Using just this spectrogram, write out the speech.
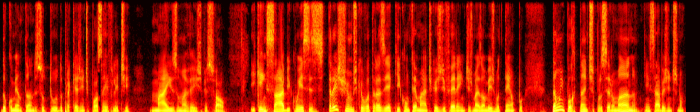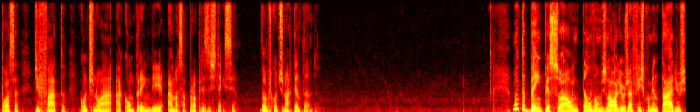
documentando isso tudo para que a gente possa refletir mais uma vez, pessoal. E quem sabe com esses três filmes que eu vou trazer aqui com temáticas diferentes, mas ao mesmo tempo tão importantes para o ser humano, quem sabe a gente não possa de fato continuar a compreender a nossa própria existência. Vamos continuar tentando. Muito bem, pessoal, então vamos lá. Olha, eu já fiz comentários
